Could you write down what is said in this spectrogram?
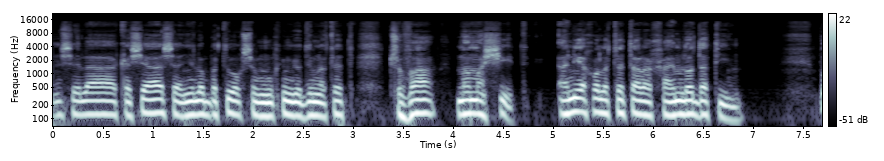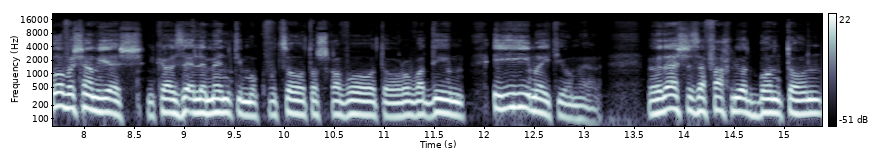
זו שאלה קשה שאני לא בטוח שהמומחים יודעים לתת תשובה ממשית. אני יכול לתת הערכה, הם לא דתיים. פה ושם יש, נקרא לזה אלמנטים, או קבוצות, או שכבות, או רובדים, איים הייתי אומר. בוודאי שזה הפך להיות בונטון,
